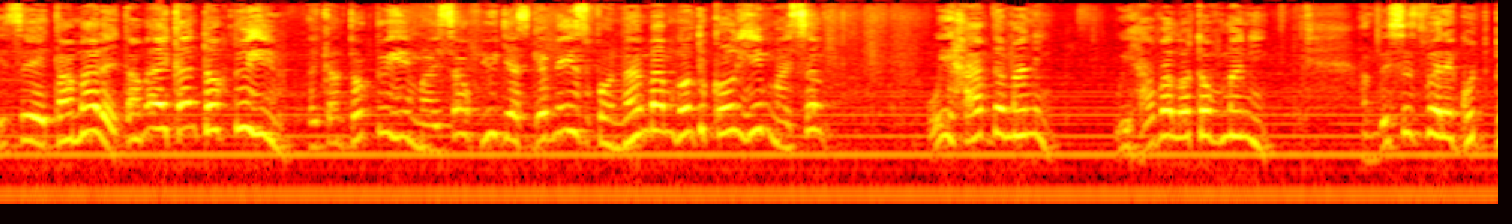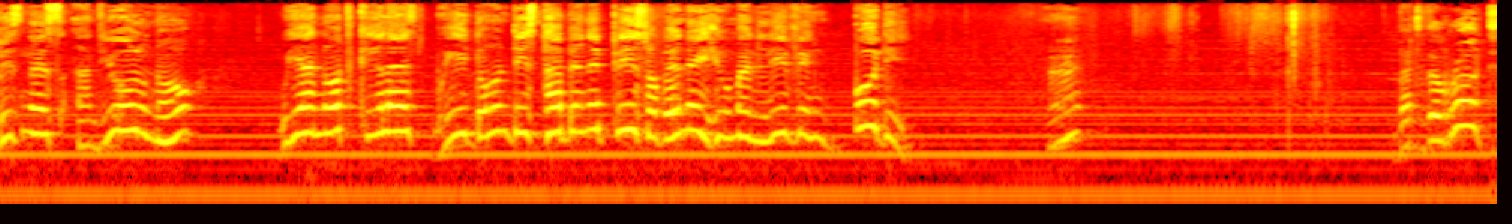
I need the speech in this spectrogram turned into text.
he said, Tamale, Tamale, I can't talk to him. I can't talk to him myself. You just give me his phone number. I'm going to call him myself. We have the money. We have a lot of money. And this is very good business. And you all know we are not killers. We don't disturb any piece of any human living body. But the road,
